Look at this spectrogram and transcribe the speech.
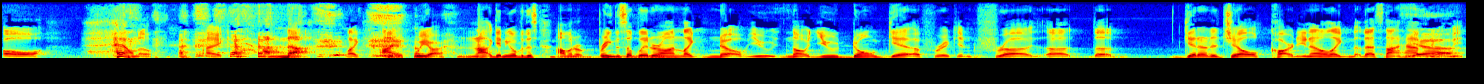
oh hell no. Like nah. Like i we are not getting over this. I'm gonna bring this up later on. Like no you no you don't get a freaking fr- uh, uh the get out of jail card you know? Like that's not happening Yeah. with me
